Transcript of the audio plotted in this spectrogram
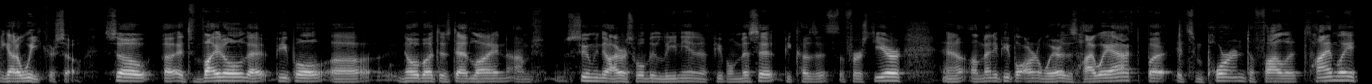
you got a week or so. So uh, it's vital that people uh, know about this deadline. I'm assuming the IRS will be lenient if people miss it because it's the first year. And uh, many people aren't aware of this Highway Act, but it's important to file it timely.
